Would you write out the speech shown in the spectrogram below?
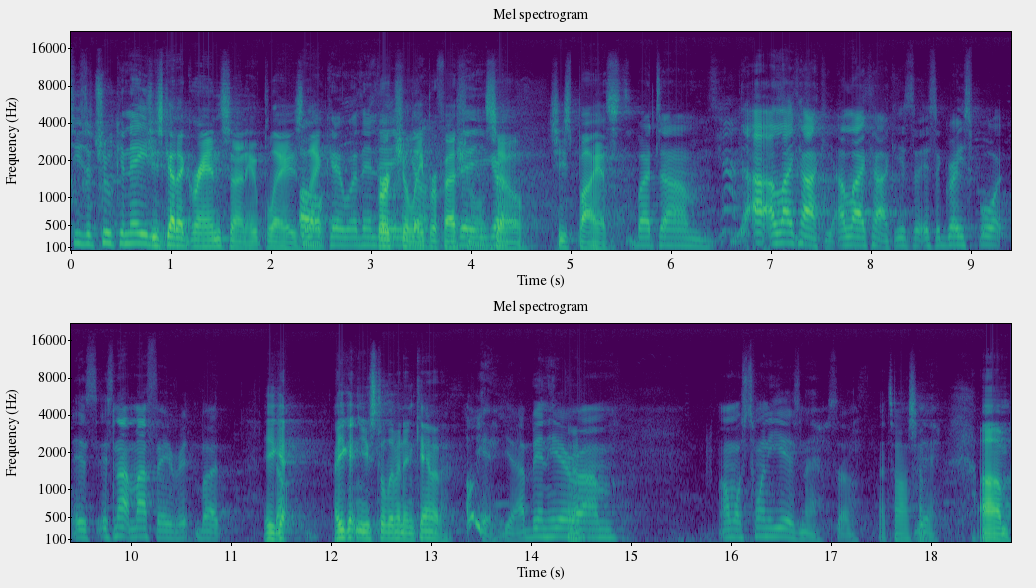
She's a true Canadian. She's got a grandson who plays Oh, like okay, well, virtually professional, There you go. so she's biased. But um, I, I like hockey. I like hockey. It's a, it's a great sport. It's, it's not my favorite, but You get, are you getting used to living in Canada? oh yeah, yeah. I've been here Yeah. um, almost 20 years now. So That's awesome. Um,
